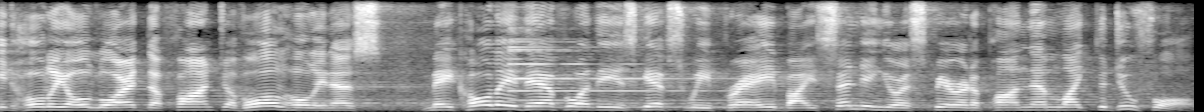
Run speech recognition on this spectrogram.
Indeed holy, O Lord, the font of all holiness. Make holy, therefore, these gifts, we pray, by sending your Spirit upon them like the dewfall,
